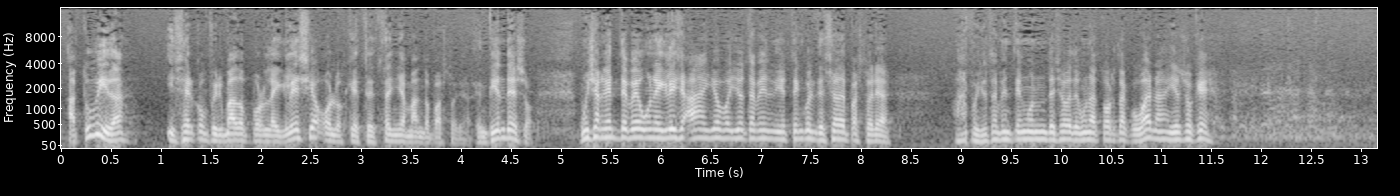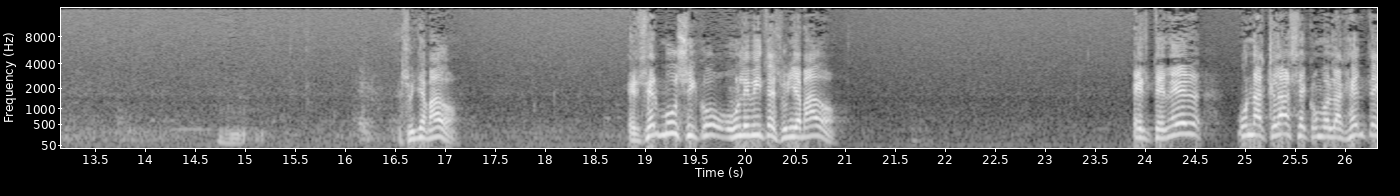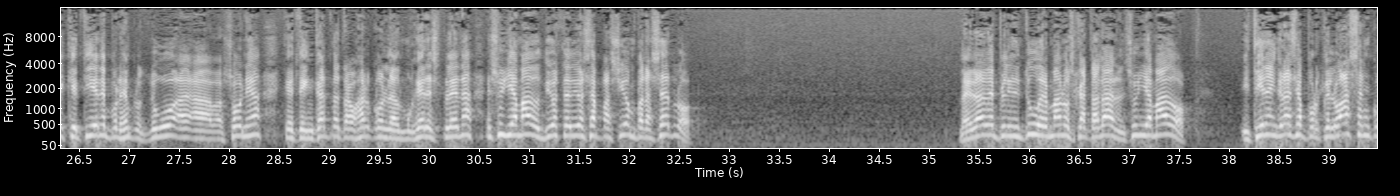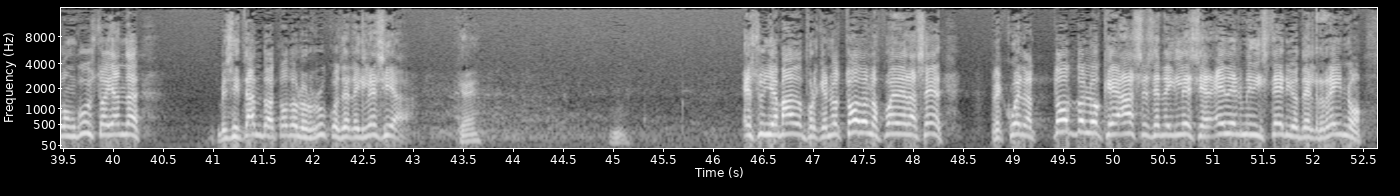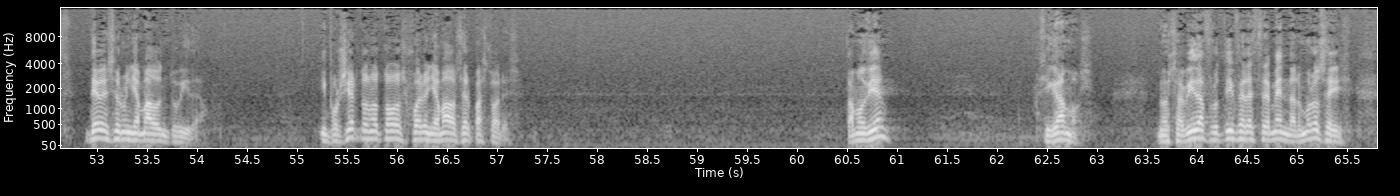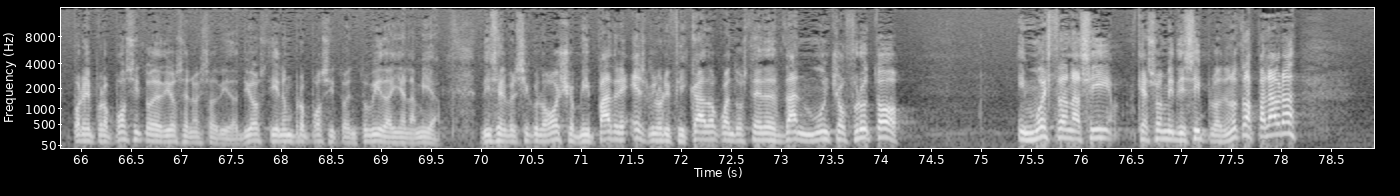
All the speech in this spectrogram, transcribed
a tu vida y ser confirmado por la iglesia o los que te están llamando a pastorear. ¿Entiende eso? Mucha gente ve una iglesia, ah, yo, yo también yo tengo el deseo de pastorear. Ah, pues yo también tengo un deseo de una torta cubana, ¿y eso qué? Es un llamado. El ser músico, un levita, es un llamado. El tener una clase como la gente que tiene, por ejemplo, tú, a, Sonia, que te encanta trabajar con las mujeres plenas, es un llamado, Dios te dio esa pasión para hacerlo. La edad de plenitud, hermanos catalanes, es un llamado. Y tienen gracia porque lo hacen con gusto y andan visitando a todos los rucos de la iglesia. ¿Qué? Es un llamado porque no todos lo pueden hacer. Recuerda, todo lo que haces en la iglesia, en el ministerio del reino, debe ser un llamado en tu vida. Y por cierto, no todos fueron llamados a ser pastores. ¿Estamos bien? Sigamos. Nuestra vida fructífera es tremenda. Número 6, por el propósito de Dios en nuestras vidas. Dios tiene un propósito en tu vida y en la mía. Dice el versículo 8, mi Padre es glorificado cuando ustedes dan mucho fruto y muestran así que son mis discípulos. En otras palabras,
